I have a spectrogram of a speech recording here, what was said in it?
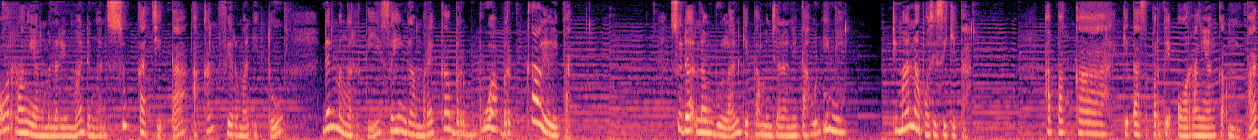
orang yang menerima dengan sukacita akan firman itu dan mengerti sehingga mereka berbuah berkali lipat. Sudah enam bulan kita menjalani tahun ini. Di mana posisi kita? Apakah kita seperti orang yang keempat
